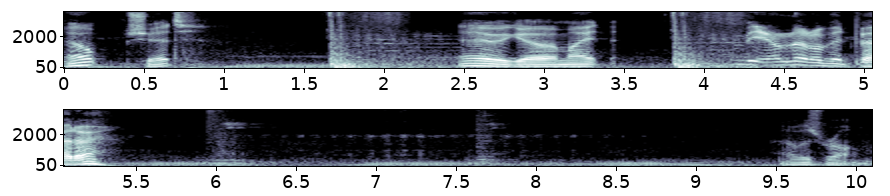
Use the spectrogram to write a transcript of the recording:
Oh, shit. There we go, I might be a little bit better. I was wrong.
